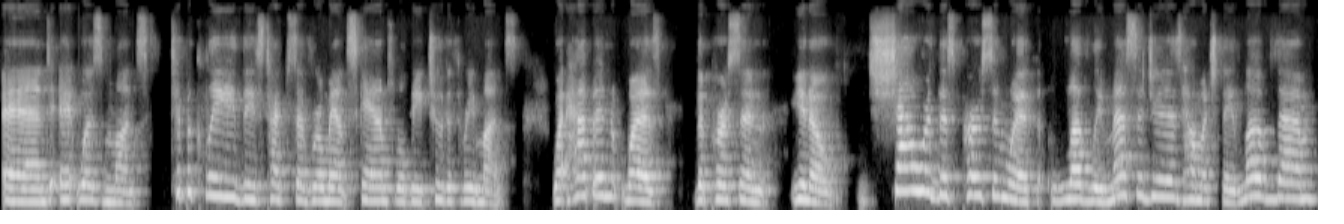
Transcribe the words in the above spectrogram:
and it was months typically these types of romance scams will be two to three months. What happened was the person, you know, showered this person with lovely messages, how much they love them.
